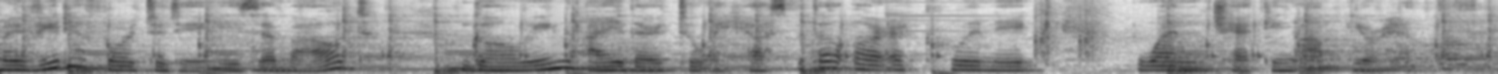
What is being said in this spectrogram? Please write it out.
My video for today is about going either to a hospital or a clinic when checking up your health.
